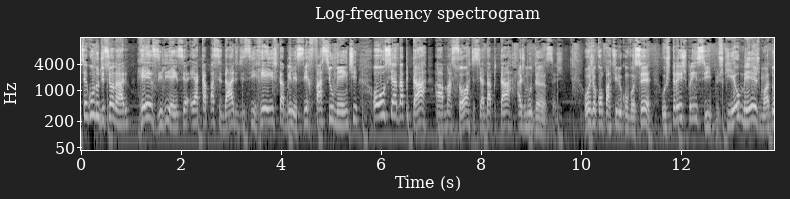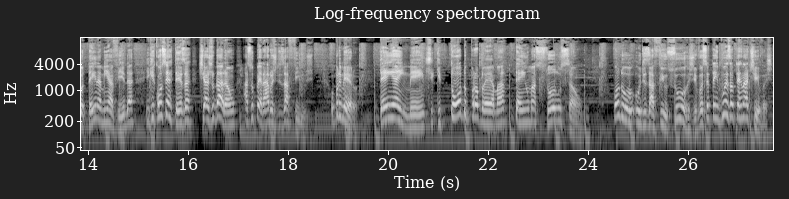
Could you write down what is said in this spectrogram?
Segundo o dicionário, resiliência é a capacidade de se reestabelecer facilmente ou se adaptar à má sorte, se adaptar às mudanças. Hoje eu compartilho com você os três princípios que eu mesmo adotei na minha vida e que com certeza te ajudarão a superar os desafios. O primeiro, tenha em mente que todo problema tem uma solução. Quando o desafio surge, você tem duas alternativas:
